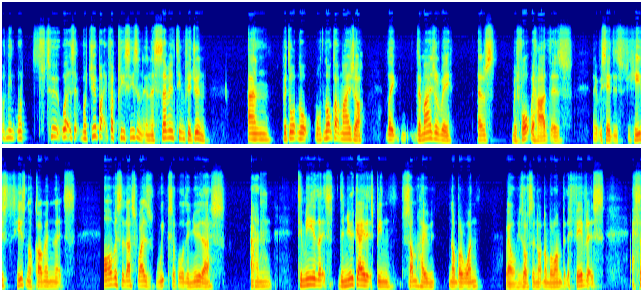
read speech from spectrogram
I mean, we're two. What is it? We're due back for pre-season in the 17th of June, and we don't know. We've not got a manager. Like the manager we, as we thought we had, is like we said, is he's he's not coming. It's obviously this was weeks ago. They knew this, and to me, that's the new guy that's been somehow number one. Well, he's obviously not number one, but the favourites. If,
